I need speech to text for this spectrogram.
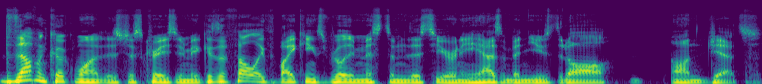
The Dalvin Cook one is just crazy to me because it felt like the Vikings really missed him this year and he hasn't been used at all on the Jets.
